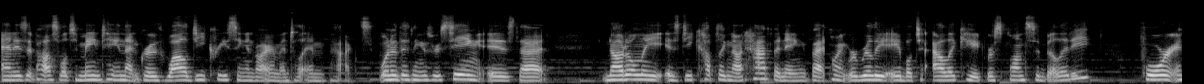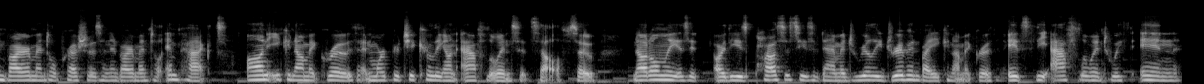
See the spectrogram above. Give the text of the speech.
And is it possible to maintain that growth while decreasing environmental impacts? One of the things we're seeing is that not only is decoupling not happening, but at point we're really able to allocate responsibility for environmental pressures and environmental impacts on economic growth and more particularly on affluence itself. So not only is it are these processes of damage really driven by economic growth, it's the affluent within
